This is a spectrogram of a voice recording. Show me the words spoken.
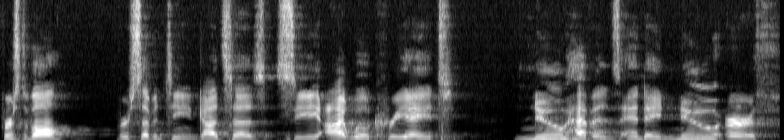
First of all, verse 17, God says, See, I will create new heavens and a new earth.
